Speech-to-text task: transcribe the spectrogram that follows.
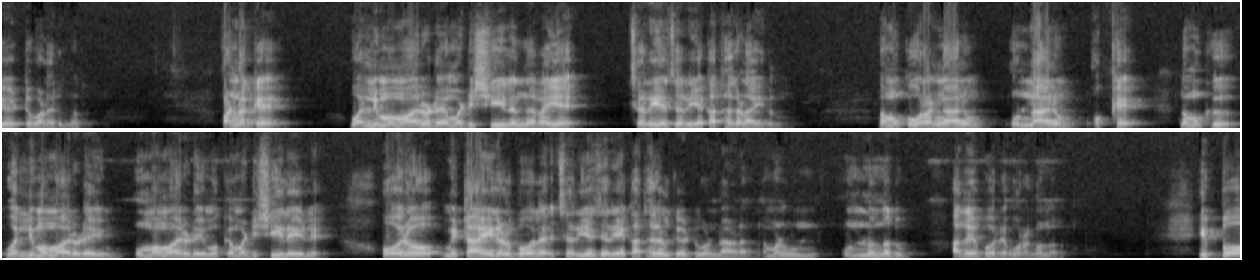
കേട്ട് വളരുന്നത്. പണ്ടൊക്കെ വല്യമ്മമാരുടെ മടിശീല നിറയെ ചെറിയ ചെറിയ കഥകളായിരുന്നു. നമുക്ക് ഉറങ്ങാനും ഉണ്ണാനും ഒക്കെ നമുക്ക് വല്യമ്മമാരുടെയും ഉമ്മമാരുടെയും ഒക്കെ മടിശീലയിലെ ഓരോ മിഠായികൾ പോലെ ചെറിയ ചെറിയ കഥകൾ കേട്ടുകൊണ്ടാണ് നമ്മൾ ഉണ്ണുന്നതും അതേപോലെ ഉറങ്ങുന്നതും. ഇപ്പോൾ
